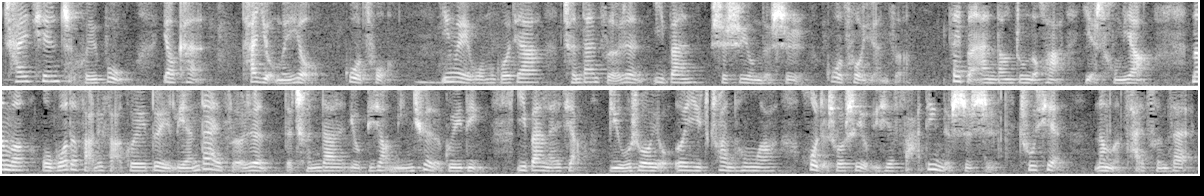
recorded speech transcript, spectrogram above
拆迁指挥部要看他有没有过错，因为我们国家承担责任一般是适用的是过错原则。在本案当中的话，也是同样。那么，我国的法律法规对连带责任的承担有比较明确的规定。一般来讲，比如说有恶意串通啊，或者说是有一些法定的事实出现，那么才存在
